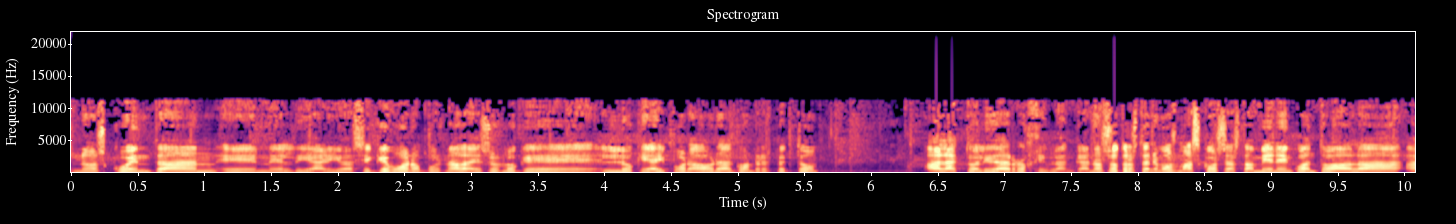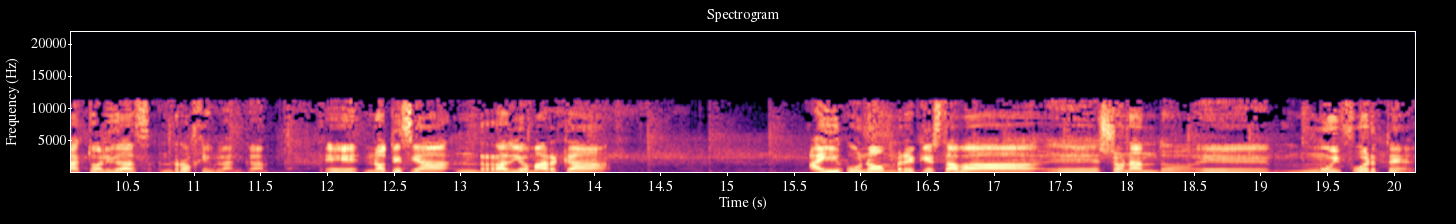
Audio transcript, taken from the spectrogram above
nos cuentan en el diario. Así que bueno, pues nada, eso es lo que, lo que hay por ahora con respecto a la actualidad rojiblanca. Nosotros tenemos más cosas también en cuanto a la actualidad rojiblanca. Eh, noticia Radiomarca, hay un hombre que estaba eh, sonando eh, muy fuerte,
